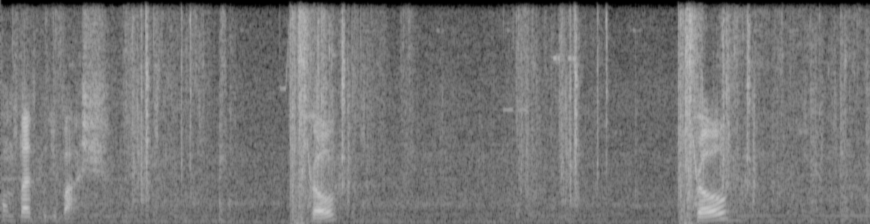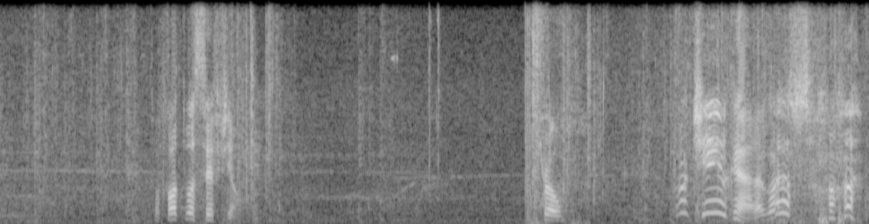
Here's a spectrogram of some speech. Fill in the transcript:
completo por de baixo. Pro. Pro. Só falta você, fião. Pro. Prontinho, cara. Agora é só...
